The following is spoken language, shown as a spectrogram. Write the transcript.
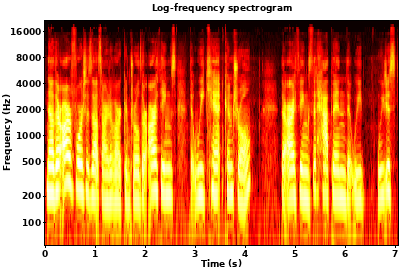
Now, there are forces outside of our control. There are things that we can't control. There are things that happen that we we just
